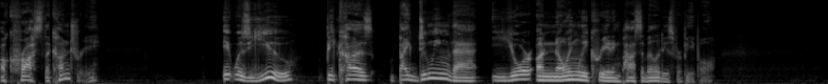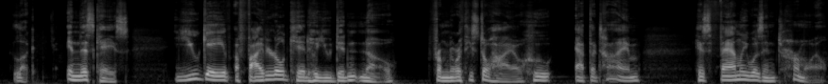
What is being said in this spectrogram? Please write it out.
across the country, it was you because by doing that, you're unknowingly creating possibilities for people. Look, in this case, you gave a five year old kid who you didn't know from Northeast Ohio, who at the time, his family was in turmoil.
